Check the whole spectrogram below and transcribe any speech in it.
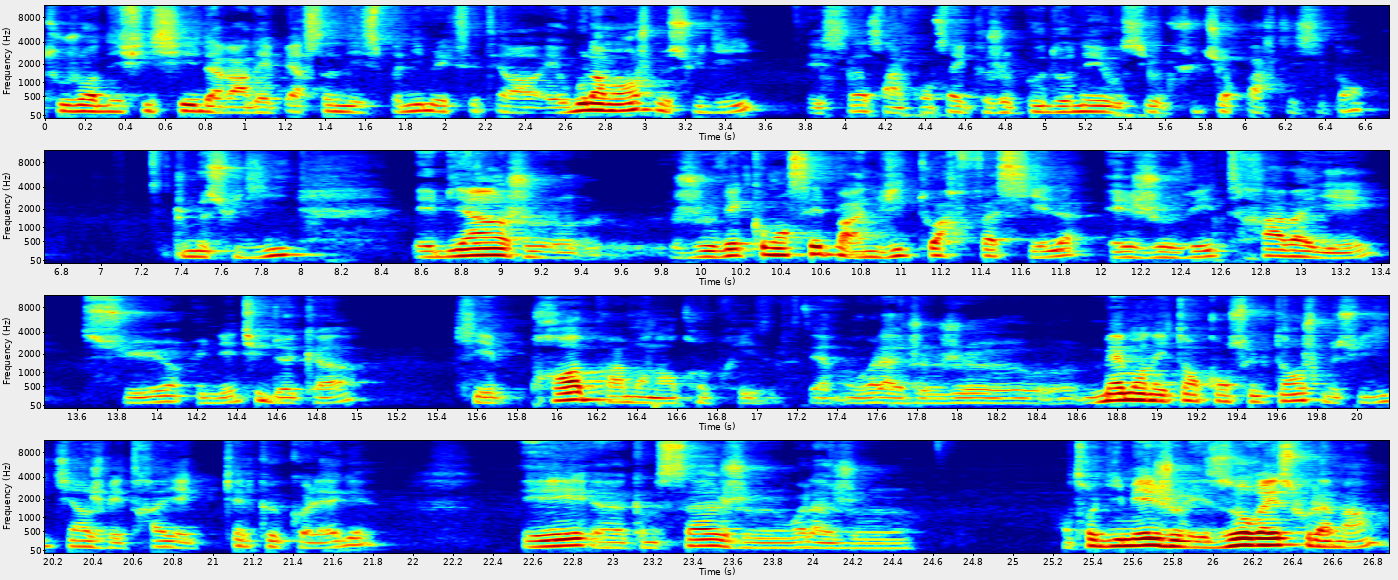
toujours difficile d'avoir des personnes disponibles, etc. Et au bout d'un moment, je me suis dit, et ça c'est un conseil que je peux donner aussi aux futurs participants, je me suis dit, eh bien, je, je vais commencer par une victoire facile et je vais travailler sur une étude de cas qui est propre à mon entreprise. Voilà, je, même en étant consultant, je me suis dit, tiens, je vais travailler avec quelques collègues et euh, comme ça, je, voilà, je, entre guillemets, je les aurai sous la main.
